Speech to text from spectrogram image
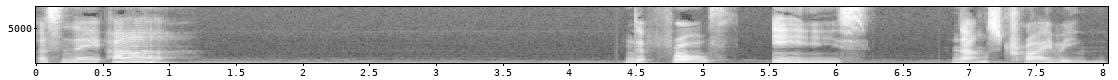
as they are. The fourth is non striving.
